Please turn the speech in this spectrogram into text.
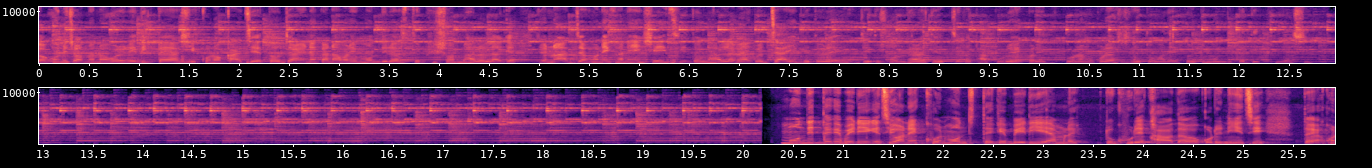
যখনই চন্দননগরের এদিকটায় আসি কোনো কাজে, তো যাই না কেন আমার এই মন্দিরে আসতে ভীষণ ভালো লাগে। এই জন্য আজ যখন এখানে এসেইছি, তো ভাবলাম একবার যাই ভেতরে, যেহেতু সন্ধ্যা হচ্ছে, তো ঠাকুরও একবার প্রণাম করে আসি তোমাদেরকেও একটু মন্দিরটা দেখিয়ে আসি। মন্দির থেকে বেরিয়ে গেছি অনেকক্ষণ, মন্দির থেকে বেরিয়ে আমরা একটু ঘুরে খাওয়া দাওয়া করে নিয়েছি। তো এখন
